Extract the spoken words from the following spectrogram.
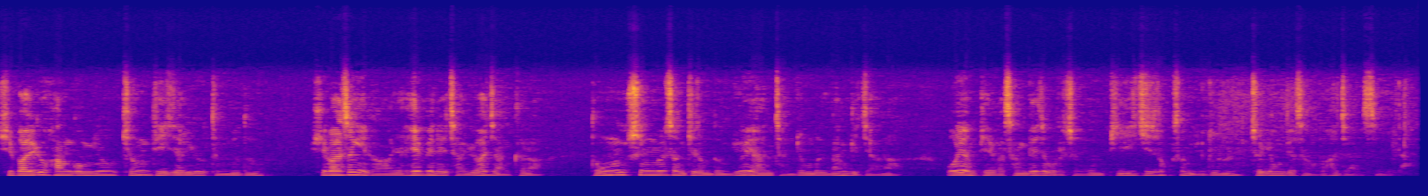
휘발유, 항공유, 경디젤유, 등유 등 휘발성이 강하여 해변에 잔류하지 않거나 동식물성 기름 등 유해한 잔존물을 남기지 않아 오염 피해가 상대적으로 적은 비지속성 유류는 적용 대상으로 하지 않습니다.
